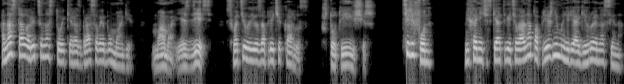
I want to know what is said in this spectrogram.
она стала рыться на стойке, разбрасывая бумаги. — Мама, я здесь! Схватил ее за плечи Карлос. — Что ты ищешь? — Телефон, — механически ответила она, по-прежнему не реагируя на сына.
